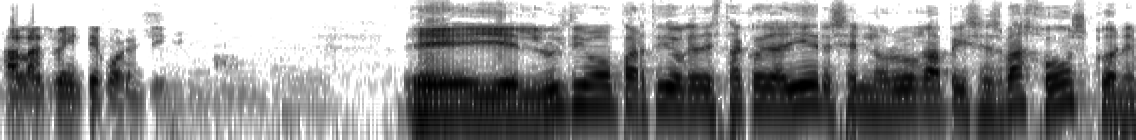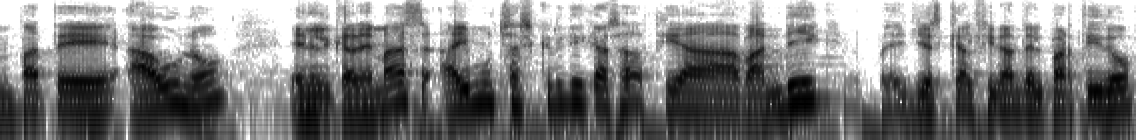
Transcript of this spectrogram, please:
a las 20.45 Eh, y el último partido que destaco de ayer es el Noruega-Países Bajos, con empate a uno, en el que además hay muchas críticas hacia Van Dijk, y es que al final del partido,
